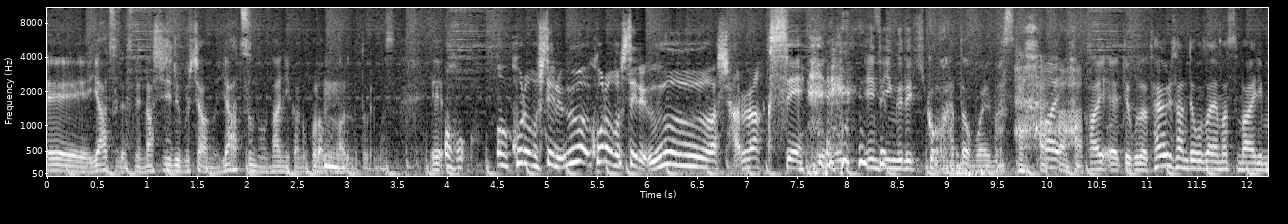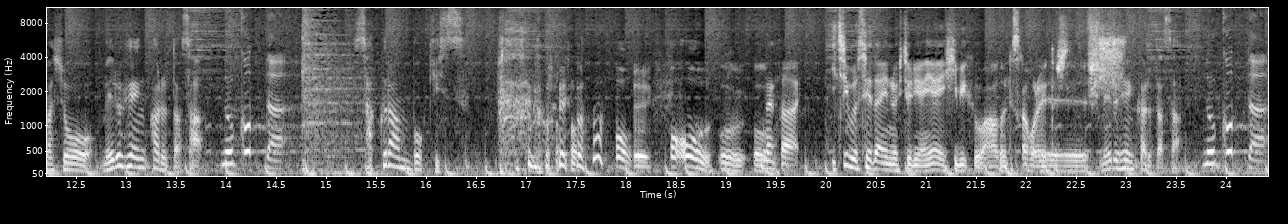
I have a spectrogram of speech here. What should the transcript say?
えーやつですね。梨汁ブシャーのやつの何かのコラボがあるんだと思います、えーああコラボしてる。うわコラボしてる。うーわしゃらくせえエンディングで聞こうかと思います。はい、はいえーということで、頼りさんでございます。参りましょう。メルヘンカルタサ、残ったさくらんぼキッス。おおおなんか一部世代の人にはやや響くワードですか？これとして、えー、メルヘンカルタさ。残った。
